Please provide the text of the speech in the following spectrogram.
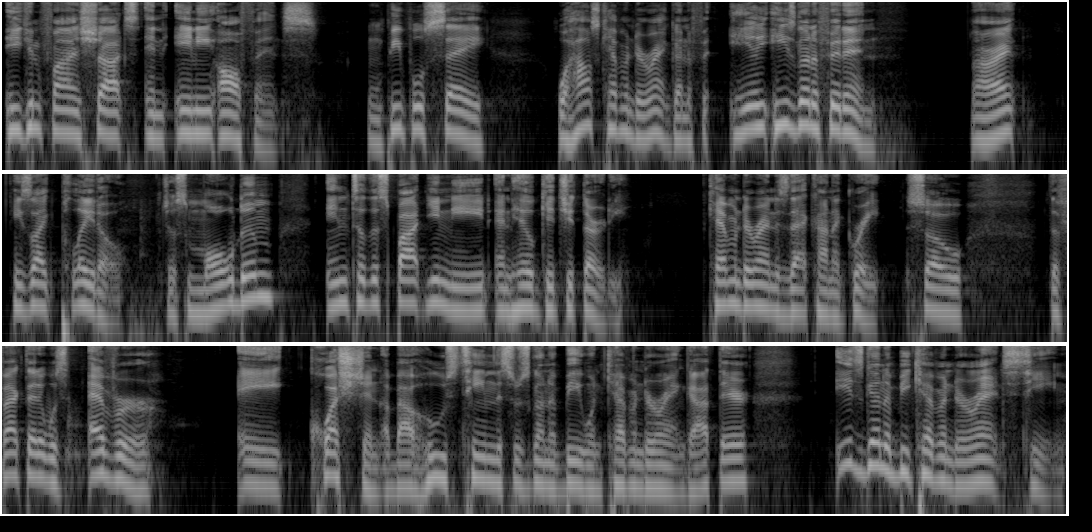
He can find shots in any offense. When people say, well, how's Kevin Durant going to fit? He, he's going to fit in. All right. He's like Play Doh. Just mold him into the spot you need and he'll get you 30. Kevin Durant is that kind of great. So the fact that it was ever a question about whose team this was going to be when Kevin Durant got there, it's going to be Kevin Durant's team.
